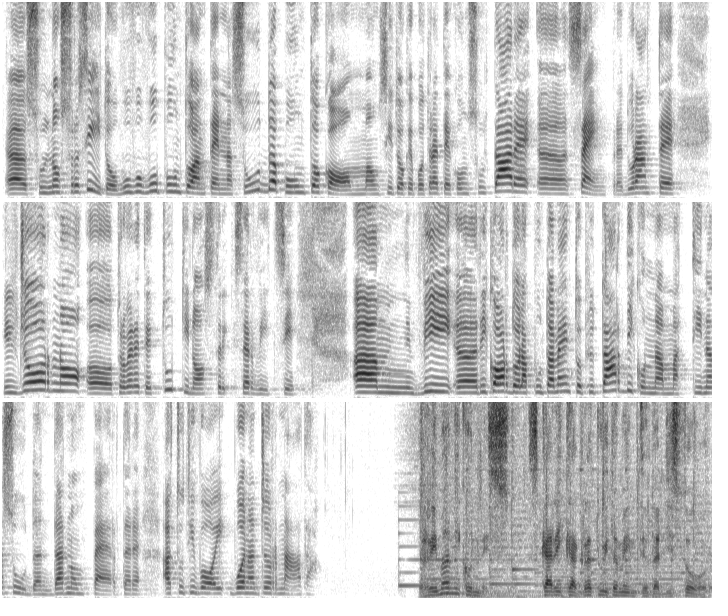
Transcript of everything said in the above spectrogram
eh, sul nostro sito www.antennasud.com, un sito che potrete consultare eh, sempre. Durante il giorno eh, troverete tutti i nostri servizi. Um, vi eh, ricordo l'appuntamento più tardi con Mattina Sud, da non perdere. A tutti voi buona giornata. Rimani connesso. Scarica gratuitamente dagli store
